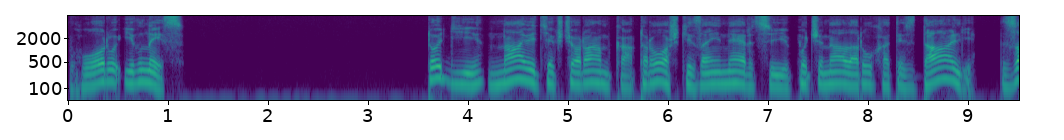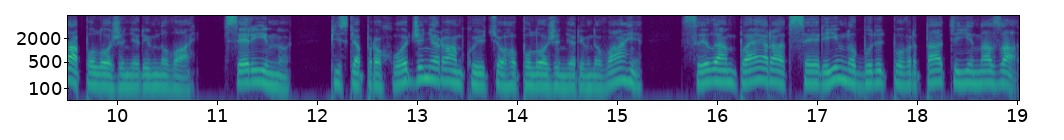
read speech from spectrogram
вгору і вниз. Тоді, навіть якщо рамка трошки за інерцією починала рухатись далі за положення рівноваги, все рівно після проходження рамкою цього положення рівноваги сили Ампера все рівно будуть повертати її назад,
